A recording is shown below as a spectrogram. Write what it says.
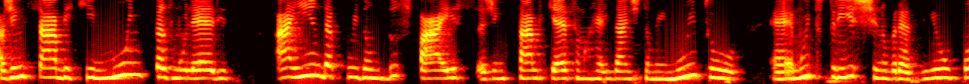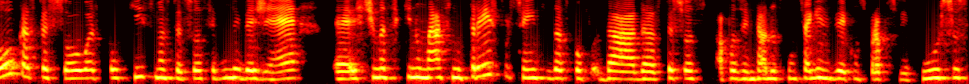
a gente sabe que muitas mulheres ainda cuidam dos pais, a gente sabe que essa é uma realidade também muito é, muito triste no Brasil, poucas pessoas, pouquíssimas pessoas, segundo o IBGE, é, estima-se que no máximo 3% das, da, das pessoas aposentadas conseguem viver com os próprios recursos,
